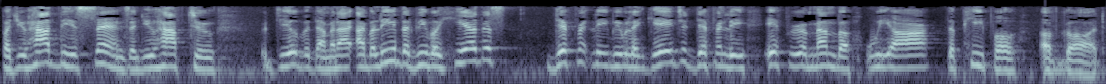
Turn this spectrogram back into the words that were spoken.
but you have these sins and you have to deal with them. And I, I believe that we will hear this differently, we will engage it differently if we remember we are the people of God.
